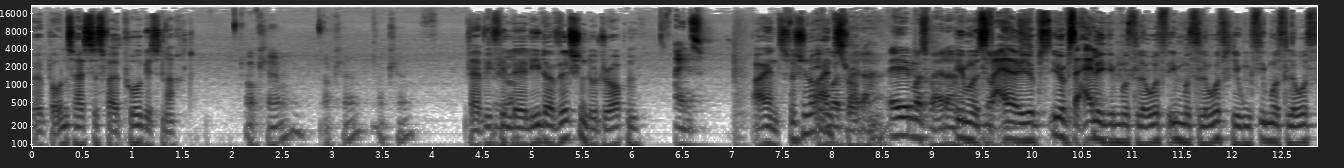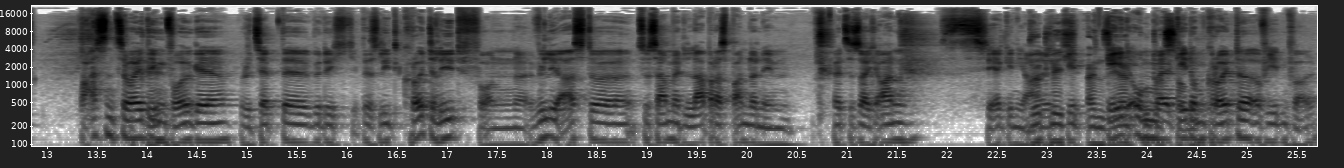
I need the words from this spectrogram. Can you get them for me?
Äh, Bei uns heißt es Walpurgisnacht. Okay, okay, okay. Äh, Wie viele Lieder willst du droppen? Eins. Eins. Willst du nur ich eins muss droppen? weiter. Ich muss weiter. Ich muss Noch weiter. Ich hab's, ich hab's eilig. Ich muss los. Ich muss los, Jungs. Ich muss los. Passend zur heutigen Folge, Rezepte, würde ich das Lied Kräuterlied von äh, Willi Astor zusammen mit Labras Banda nehmen. Hört es euch an. Sehr genial. Wirklich geht, ein sehr geht um, äh, geht um Kräuter auf jeden Fall.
